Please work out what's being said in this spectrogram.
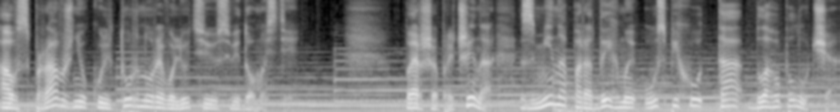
а в справжню культурну революцію свідомості. Перша причина зміна парадигми успіху та благополуччя.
